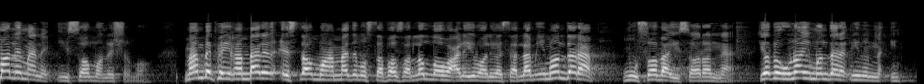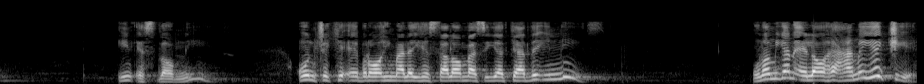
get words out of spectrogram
مال منه عیسی مال شما. من به پیغمبر اسلام محمد مصطفی صلی الله علیه و آله و سلم ایمان دارم. موسی و عیسی را نه. یا به اونا ایمان دارم. اینو نه. این این اسلام نیست. اونچه که ابراهیم علیه السلام وصیت کرده این نیست. اونا میگن اله همه یکیه.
